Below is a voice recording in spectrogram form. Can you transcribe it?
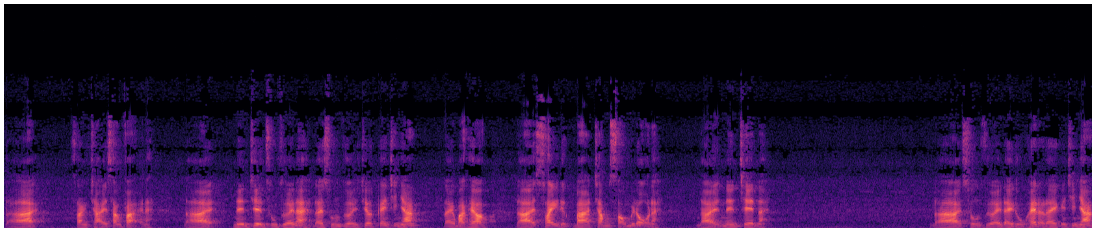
Đấy, sang trái, sang phải này. Đấy, lên trên, xuống dưới này. Đây, xuống dưới trước các anh chị nhá. Đây, các bác thấy không? Đấy xoay được 360 độ này. Đấy, lên trên này. Đấy, xuống dưới đầy đủ hết ở đây, các anh chị nhá.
